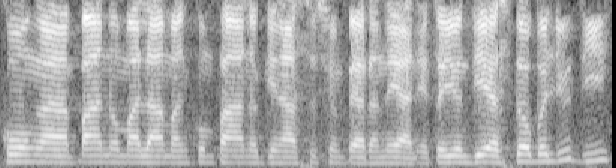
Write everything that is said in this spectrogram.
kung ah, paano malaman kung paano ginastos yung pera na yan. Ito yung DSWD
